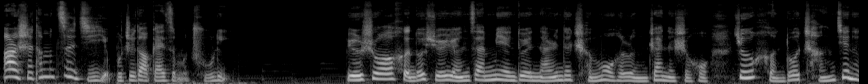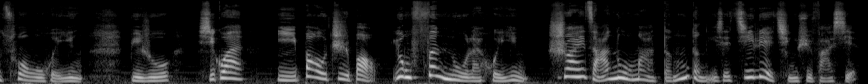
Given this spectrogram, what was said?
二是他们自己也不知道该怎么处理。比如说，很多学员在面对男人的沉默和冷战的时候，就有很多常见的错误回应，比如习惯以暴制暴，用愤怒来回应，摔砸、怒骂等等一些激烈情绪发泄。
